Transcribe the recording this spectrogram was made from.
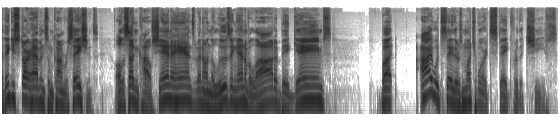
I think you start having some conversations. All of a sudden, Kyle Shanahan's been on the losing end of a lot of big games. But I would say there's much more at stake for the Chiefs.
